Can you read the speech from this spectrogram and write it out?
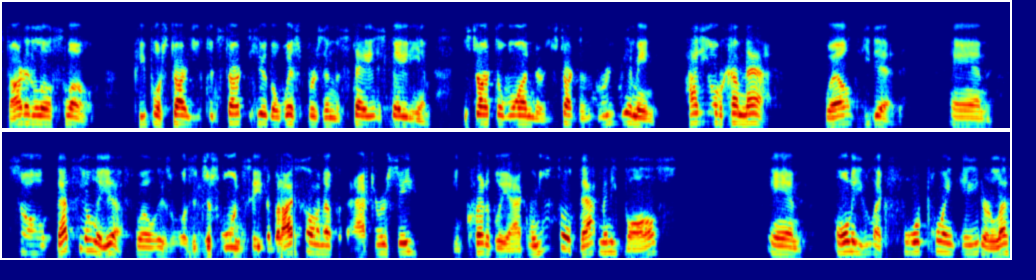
started a little slow? People start. You can start to hear the whispers in the sta- stadium. You start to wonder. You start to. I mean, how do you overcome that? Well, he did. And so that's the only if. Well, is was it just one season? But I saw enough with accuracy, incredibly accurate. When you throw that many balls, and only like 4.8 or less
